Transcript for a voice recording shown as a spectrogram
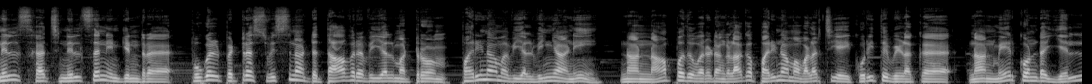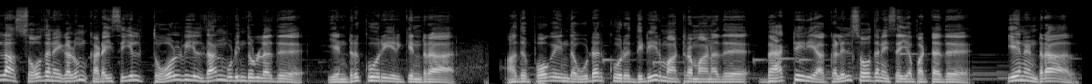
நில்ஸ் ஹச் நில்சன் என்கின்ற புகழ்பெற்ற சுவிஸ் நாட்டு தாவரவியல் மற்றும் பரிணாமவியல் விஞ்ஞானி நான் நாற்பது வருடங்களாக பரிணாம வளர்ச்சியை குறித்து விளக்க நான் மேற்கொண்ட எல்லா சோதனைகளும் கடைசியில் தோல்வியில்தான் முடிந்துள்ளது என்று கூறியிருக்கின்றார். அது போக இந்த உடற்கூறு திடீர் மாற்றமானது பாக்டீரியாக்களில் சோதனை செய்யப்பட்டது. ஏனென்றால்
